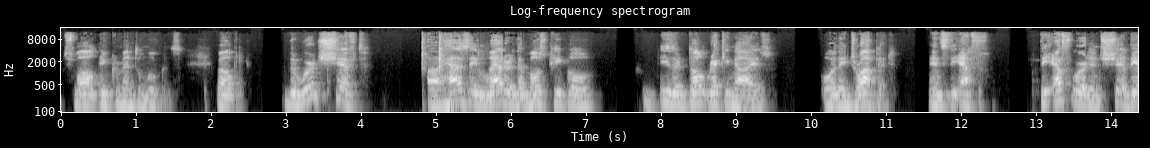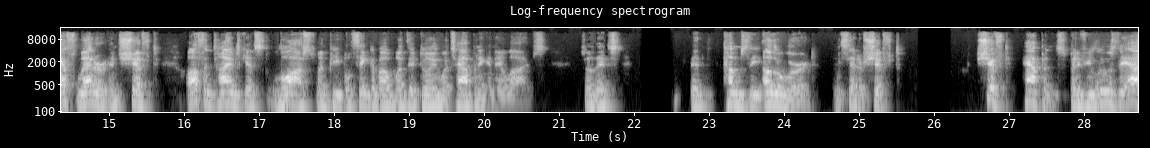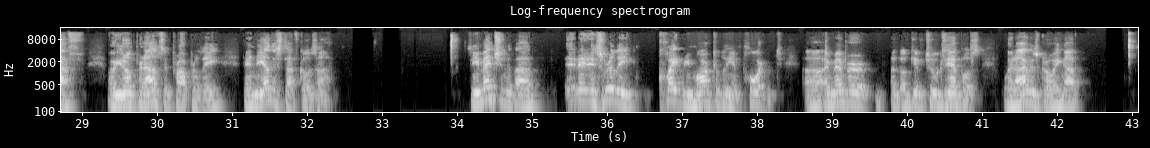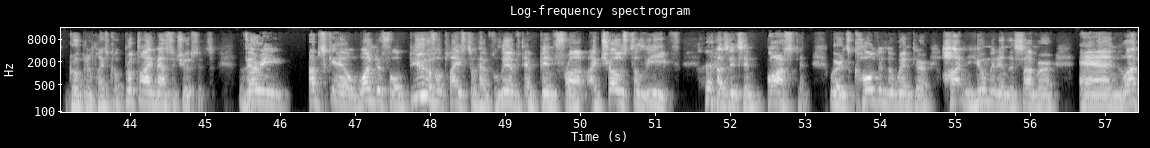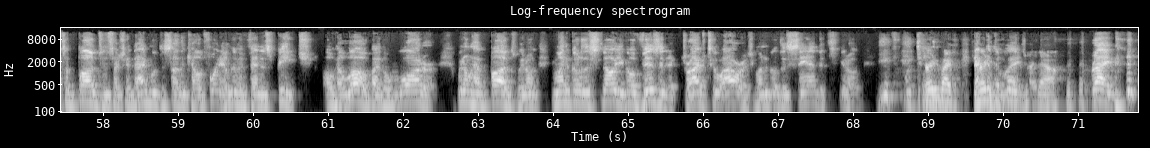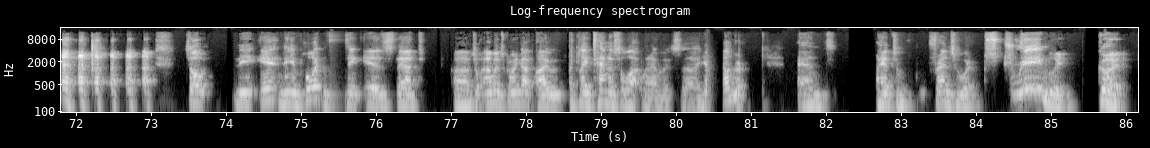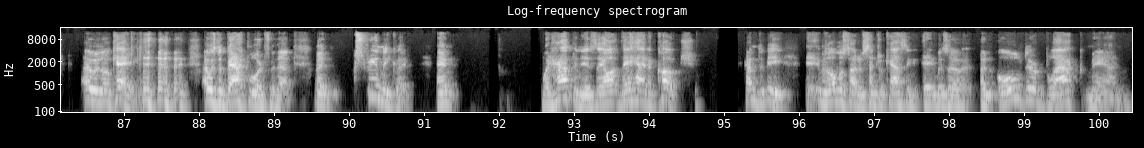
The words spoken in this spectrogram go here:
small incremental movements. Well, the word shift uh, has a letter that most people either don't recognize or they drop it, and it's the F. The F word and shift, the F letter and shift oftentimes gets lost when people think about what they're doing, what's happening in their lives. So that's it comes the other word instead of shift. Shift happens, but if you lose the F, or you don't pronounce it properly, then the other stuff goes on. So you mentioned about, and it's really quite remarkably important. Uh, I remember, I'll give two examples. When I was growing up, grew up in a place called Brookline, Massachusetts. Very upscale, wonderful, beautiful place to have lived and been from. I chose to leave because it's in Boston, where it's cold in the winter, hot and humid in the summer, and lots of bugs and such. And I moved to Southern California. I live in Venice Beach. Oh, hello, by the water. We don't have bugs. We don't. You want to go to the snow? You go visit it. Drive two hours. You want to go to the sand? It's you know. hurting my hurting my legs right now. right. so the the important thing is that. Uh, so I was growing up. I, I played tennis a lot when I was uh, younger, and I had some friends who were extremely good. I was okay. I was the backboard for them, but extremely good. And what happened is they all they had a coach. Happened to be it was almost out of central casting. It was a an older black man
